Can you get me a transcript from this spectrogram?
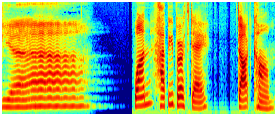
yeah. One happy birthday dot com.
